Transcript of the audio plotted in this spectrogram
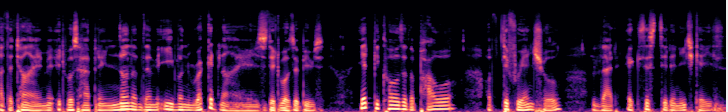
At the time it was happening, none of them even recognized it was abuse. Yet because of the power of differential that existed in each case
